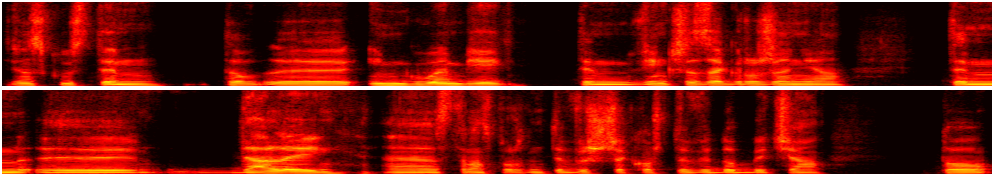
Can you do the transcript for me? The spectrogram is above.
W związku z tym, to y, im głębiej, tym większe zagrożenia, tym y, dalej e, z transportem, te wyższe koszty wydobycia, to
